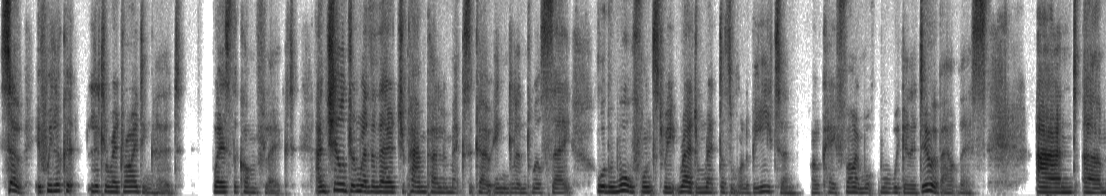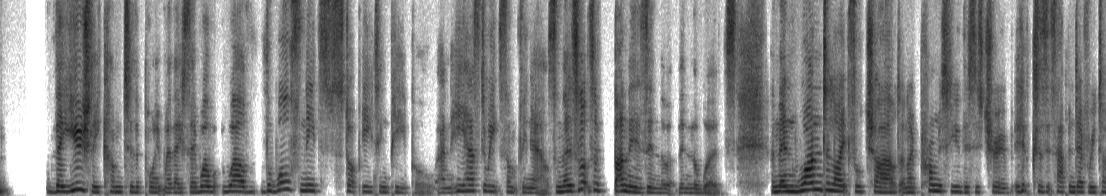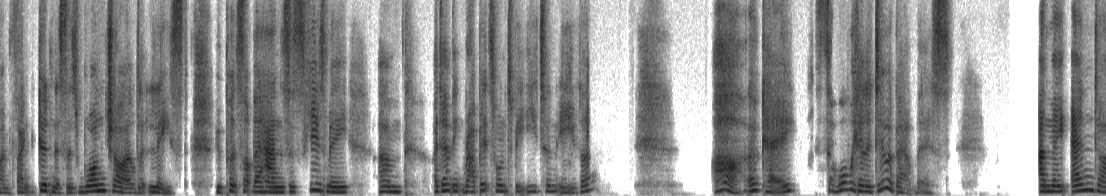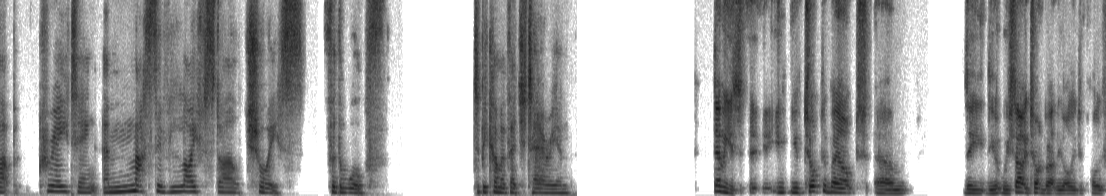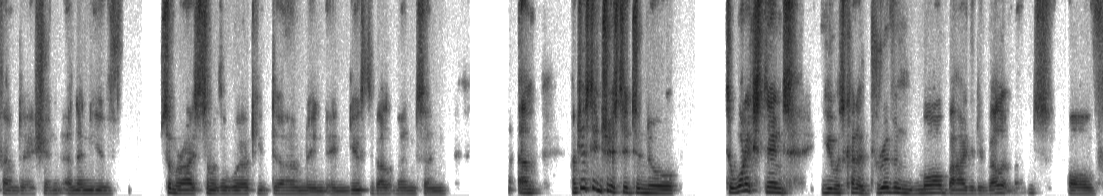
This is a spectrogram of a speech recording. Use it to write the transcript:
So if we look at Little Red Riding Hood, Where's the conflict? And children, whether they're Japan, Poland, Mexico, England, will say, well, the wolf wants to eat red and red doesn't want to be eaten. Okay, fine. What, what are we going to do about this? And um, they usually come to the point where they say, well, well, the wolf needs to stop eating people and he has to eat something else. And there's lots of bunnies in the in the woods. And then one delightful child, and I promise you this is true because it's happened every time. Thank goodness there's one child at least who puts up their hand and says, excuse me, um, I don't think rabbits want to be eaten either. Ah, okay. So what are we going to do about this? And they end up creating a massive lifestyle choice for the wolf to become a vegetarian. Debi, you, have talked about um, the, the, we started talking about the Ollie, Ollie Foundation, and then you've summarized some of the work you've done in, in youth development. And um, I'm just interested to know to what extent you was kind of driven more by the development of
